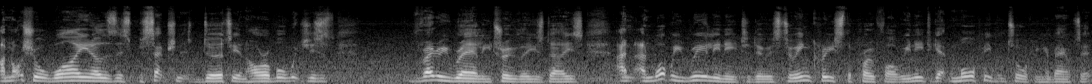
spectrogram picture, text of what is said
I'm not sure why, you know, there's this perception it's dirty and horrible, which is very rarely true these days. And, and what we really need to do is to increase the profile. We need to get more people talking about it,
